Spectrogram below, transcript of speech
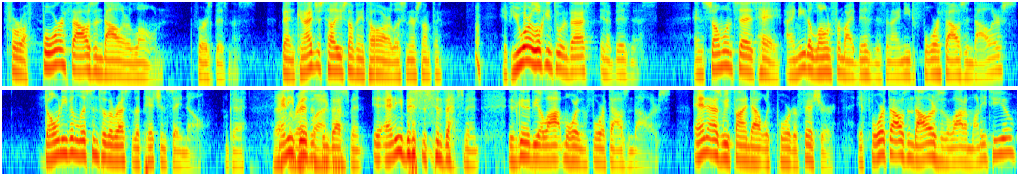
for a four thousand dollar loan for his business. Ben, can I just tell you something and tell our listeners something? if you are looking to invest in a business and someone says, Hey, I need a loan for my business and I need $4,000, don't even listen to the rest of the pitch and say no. Okay. That's any business flag, huh? investment, any business investment is going to be a lot more than $4,000. And as we find out with Porter Fischer, if $4,000 is a lot of money to you,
